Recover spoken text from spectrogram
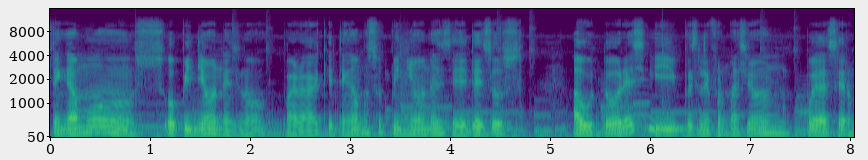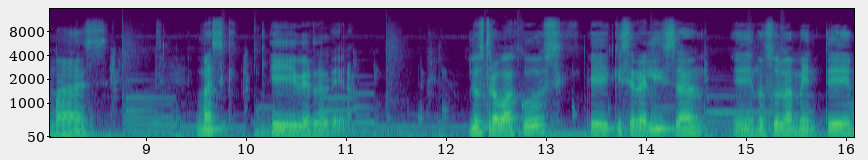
tengamos opiniones, ¿no? Para que tengamos opiniones de esos autores y pues la información pueda ser más, más eh, verdadera. Los trabajos eh, que se realizan eh, no solamente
